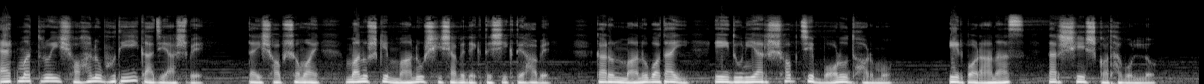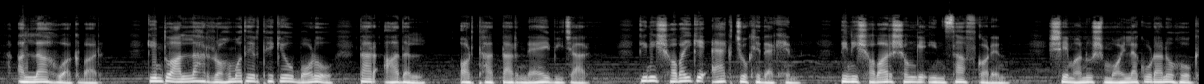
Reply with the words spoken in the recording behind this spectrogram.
একমাত্র এই সহানুভূতিই কাজে আসবে। তাই সবসময় মানুষকে মানুষ হিসাবে দেখতে শিখতে হবে, কারণ মানবতাই এই দুনিয়ার সবচেয়ে বড় ধর্ম। এরপর আনাস তার শেষ কথা বলল, আল্লাহু আকবার। কিন্তু আল্লাহর রহমতের থেকেও বড় তার আদল, অর্থাৎ তার ন্যায় বিচার। তিনি সবাইকে এক চোখে দেখেন তিনি সবার সঙ্গে ইনসাফ করেন। সে মানুষ ময়লা কোড়ানো হোক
